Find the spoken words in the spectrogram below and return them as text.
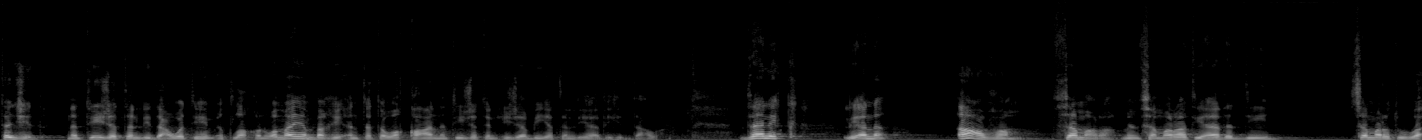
تجد نتيجة لدعوتهم إطلاقا وما ينبغي أن تتوقع نتيجة إيجابية لهذه الدعوة. ذلك لأن أعظم ثمرة من ثمرات هذا الدين ثمرة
